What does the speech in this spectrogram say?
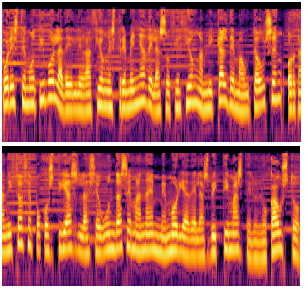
Por este motivo, la delegación extremeña de la Asociación Amical de Mauthausen organizó hace pocos días la segunda semana en memoria de las víctimas del Holocausto.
